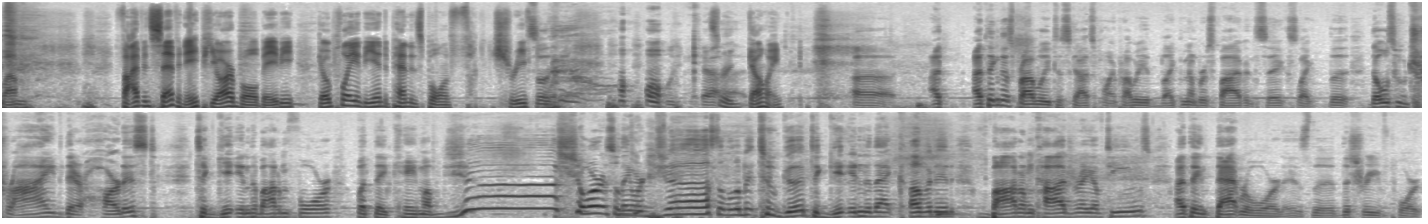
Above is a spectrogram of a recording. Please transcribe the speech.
well, five and seven APR bowl, baby. Go play in the Independence Bowl in fucking Shreveport. So, oh That's where god. we're going. Uh, I I think that's probably to Scott's point, probably like numbers five and six, like the those who tried their hardest to get into bottom four, but they came up just short, so they were just a little bit too good to get into that coveted bottom cadre of teams. I think that reward is the the Shreveport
